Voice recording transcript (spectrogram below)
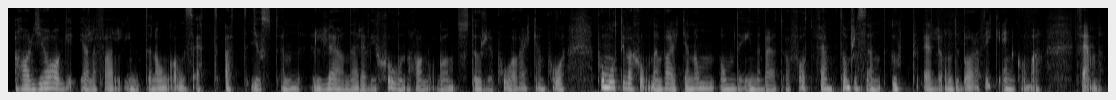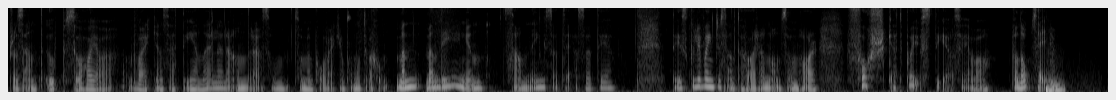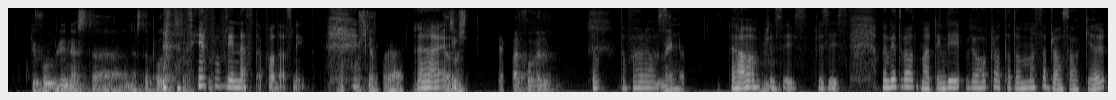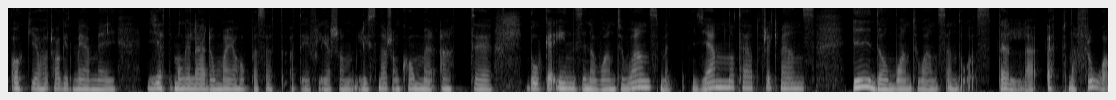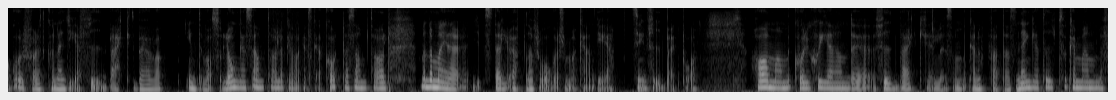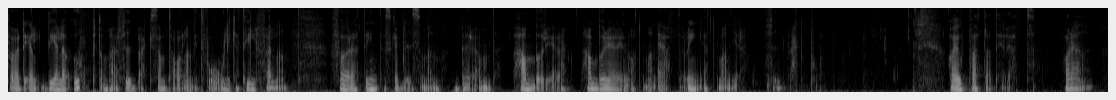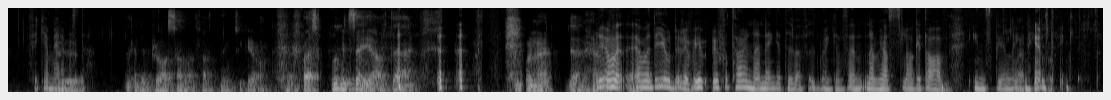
har jag i alla fall inte någon gång sett att just en lönerevision har någon större påverkan på, på motivationen. Varken om, om det innebär att du har fått 15% upp eller om du bara fick 1,5% upp så har jag varken sett det ena eller det andra som, som en påverkan på motivation. Men, men det är ju ingen sanning så att säga. Så att det, det skulle vara intressant att höra någon som har forskat på just det och se vad, vad de säger. Mm. Det får bli nästa, nästa poddavsnitt. det får bli nästa poddavsnitt. Forskat på det här. Den som träffar får väl... De, de får höra av sig. Ja, mm. precis, precis. Men vet du vad Martin, vi, vi har pratat om massa bra saker och jag har tagit med mig jättemånga lärdomar. Jag hoppas att, att det är fler som lyssnar som kommer att eh, boka in sina one-to-ones med jämn och tät frekvens. I de one-to-onesen då ställa öppna frågor för att kunna ge feedback. Det behöver vara inte vara så långa samtal, det kan vara ganska korta samtal. Men där man ställer öppna frågor som man kan ge sin feedback på. Har man korrigerande feedback eller som kan uppfattas negativt så kan man med fördel dela upp de här feedbacksamtalen vid två olika tillfällen. För att det inte ska bli som en berömd hamburgare. Hamburgare är något man äter och inget man ger feedback på. Har jag uppfattat det rätt? Var det, fick jag med det mesta? Väldigt bra sammanfattning tycker jag. Jag har hunnit säga allt det här. På den här tiden. Ja men, ja men det gjorde det. Vi, vi, får ta den här negativa feedbacken sen när vi har slagit av inspelningen helt enkelt.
